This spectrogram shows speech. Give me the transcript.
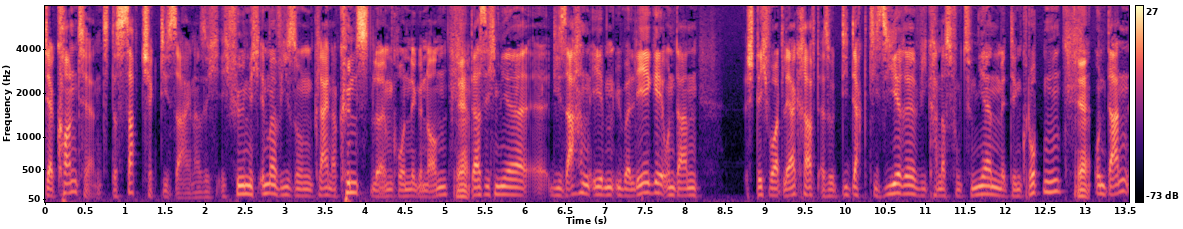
der Content, das Subject Design. Also ich, ich fühle mich immer wie so ein kleiner Künstler im Grunde genommen, ja. dass ich mir äh, die Sachen eben überlege und dann Stichwort Lehrkraft, also didaktisiere, wie kann das funktionieren mit den Gruppen ja. und dann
